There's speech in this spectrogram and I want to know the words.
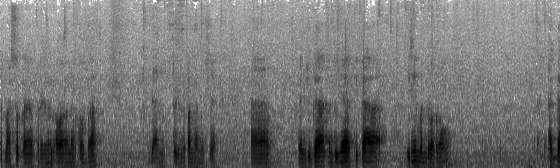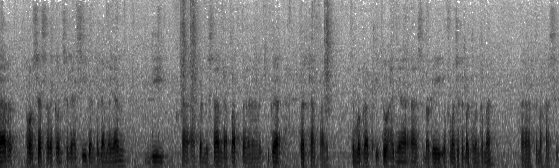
termasuk uh, perdagangan narkoba dan penyelundupan manusia. Uh, dan juga tentunya kita ingin mendorong agar proses rekonsiliasi dan perdamaian di Afghanistan dapat uh, juga tercapai. Mungkin beberapa itu hanya uh, sebagai informasi kepada teman-teman. Terima kasih.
